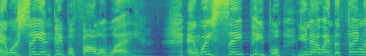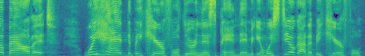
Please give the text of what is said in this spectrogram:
And we're seeing people fall away. And we see people, you know, and the thing about it, we had to be careful during this pandemic, and we still got to be careful.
